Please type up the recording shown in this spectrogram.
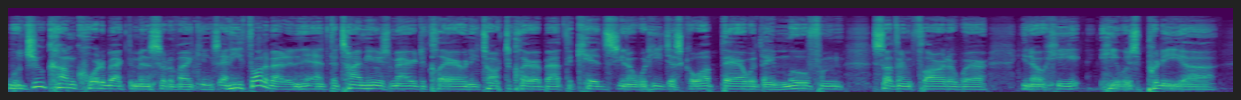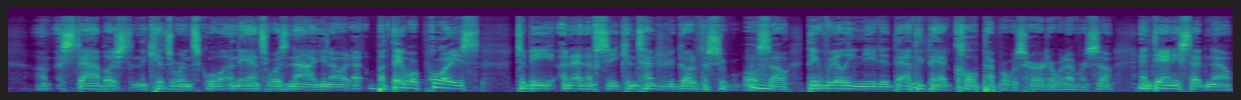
would you come quarterback the Minnesota Vikings? And he thought about it. And at the time, he was married to Claire, and he talked to Claire about the kids. You know, would he just go up there? Would they move from Southern Florida, where you know he he was pretty uh, um, established, and the kids were in school? And the answer was nah. You know, but they were poised to be an NFC contender to go to the Super Bowl. Mm-hmm. So they really needed that. I think they had Culpepper was hurt or whatever. So and Danny said no.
